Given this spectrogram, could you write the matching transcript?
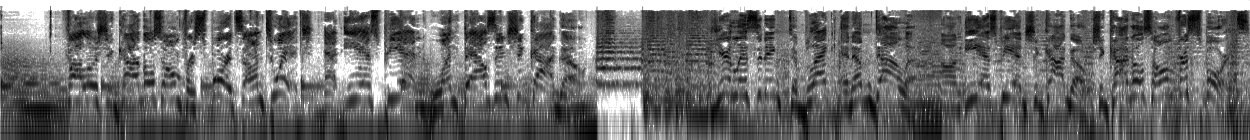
Follow Chicago's home for sports on Twitch at ESPN 1000 Chicago. You're listening to Bleck and Abdallah on ESPN Chicago, Chicago's home for sports.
